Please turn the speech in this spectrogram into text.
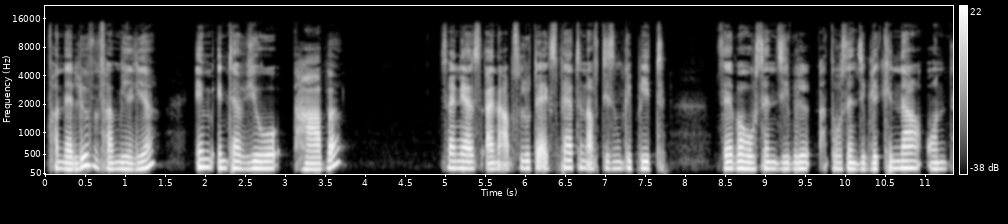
von der Löwenfamilie im Interview habe. Svenja ist eine absolute Expertin auf diesem Gebiet selber hochsensibel, hat hochsensible Kinder und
